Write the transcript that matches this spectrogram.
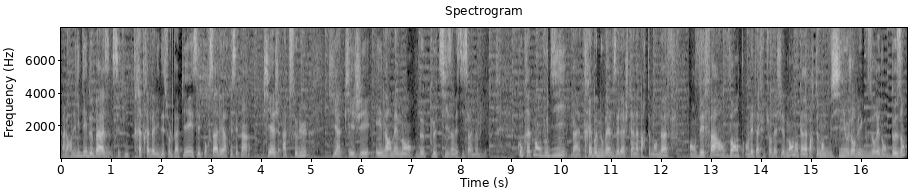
Alors l'idée de base, c'est une très très belle idée sur le papier et c'est pour ça d'ailleurs que c'est un piège absolu qui a piégé énormément de petits investisseurs immobiliers. Concrètement, on vous dit, bah, très bonne nouvelle, vous allez acheter un appartement neuf en VFA, en vente en l'état futur d'achèvement, donc un appartement que vous signez aujourd'hui, que vous aurez dans deux ans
